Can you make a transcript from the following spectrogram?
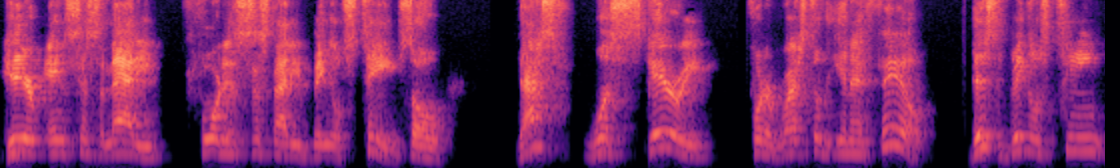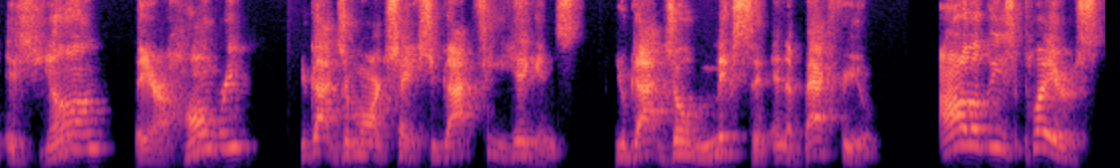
here in Cincinnati for the Cincinnati Bengals team. So that's what's scary for the rest of the NFL. This Bengals team is young. They are hungry. You got Ja'Marr Chase. You got Tee Higgins. You got Joe Mixon in the backfield. All of these players,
